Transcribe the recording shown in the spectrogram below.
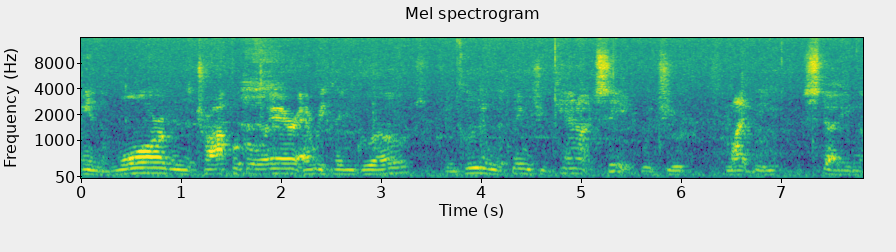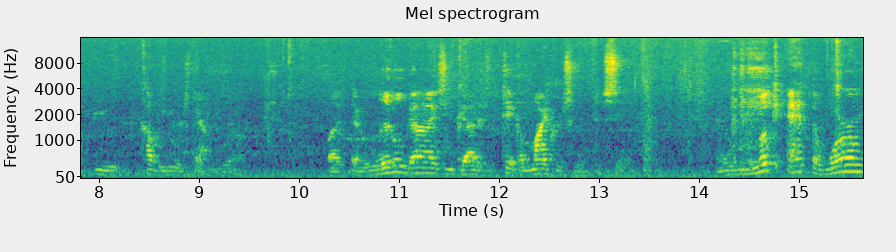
in the warm in the tropical air, everything grows, including the things you cannot see, which you might be studying a few couple years down the road. But they're little guys you've gotta take a microscope to see. And when you look at the worm,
